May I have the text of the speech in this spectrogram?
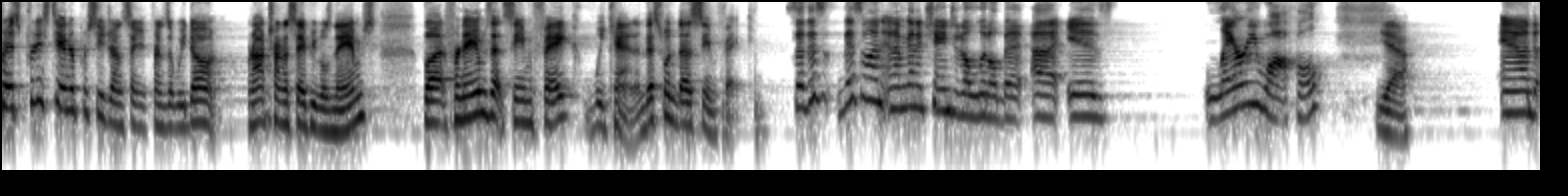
it's pretty standard procedure on Psychic Friends that we don't we're not trying to say people's names, but for names that seem fake, we can. And this one does seem fake. So this this one, and I'm gonna change it a little bit, uh, is Larry Waffle. Yeah. And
